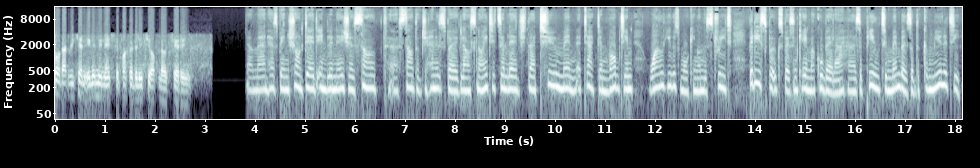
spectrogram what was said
so that we can eliminate the possibility of load shedding. A man has been shot dead in Lenasia, south, uh, south of Johannesburg last night. It's alleged that two men attacked and robbed him while he was walking on the street. Police spokesperson K. Makubela has appealed to members of the community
